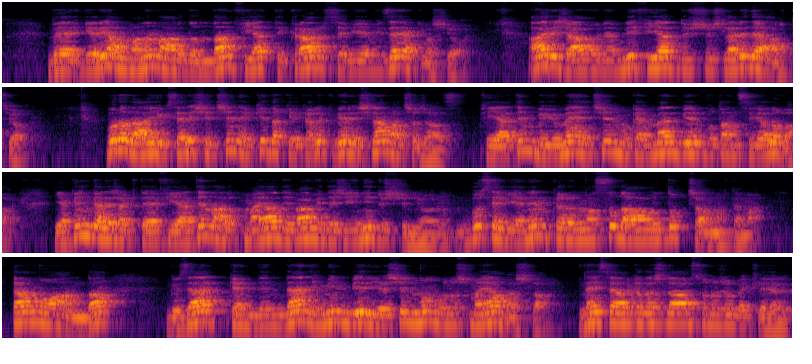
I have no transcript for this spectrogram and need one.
Ve geri almanın ardından fiyat tekrar seviyemize yaklaşıyor. Ayrıca önemli fiyat düşüşleri de artıyor. Burada yükseliş için 2 dakikalık bir işlem açacağız. Fiyatın büyüme için mükemmel bir potansiyeli var. Yakın gelecekte fiyatın artmaya devam edeceğini düşünüyorum. Bu seviyenin kırılması da oldukça muhtemel. Tam o anda güzel kendinden emin bir yeşil mum oluşmaya başlar. Neyse arkadaşlar sonucu bekleyelim.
